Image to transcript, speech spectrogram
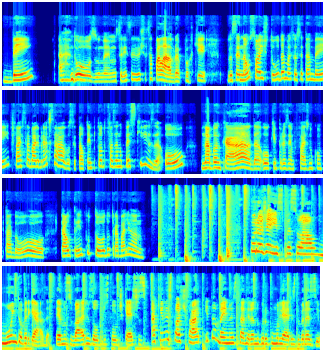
bem arduoso, né, não sei nem se existe essa palavra, porque você não só estuda, mas você também faz trabalho braçal. Você está o tempo todo fazendo pesquisa, ou na bancada, ou quem, por exemplo, faz no computador, está o tempo todo trabalhando. Por hoje é isso, pessoal. Muito obrigada. Temos vários outros podcasts aqui no Spotify e também no Instagram do Grupo Mulheres do Brasil.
